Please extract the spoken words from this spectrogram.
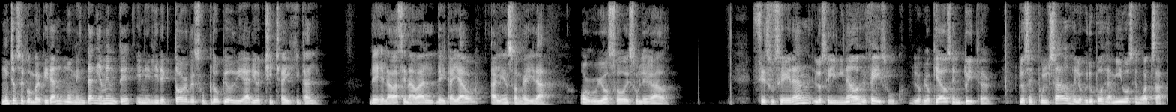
muchos se convertirán momentáneamente en el director de su propio diario Chicha Digital. Desde la base naval del Callao, alguien sonreirá, orgulloso de su legado. Se sucederán los eliminados de Facebook, los bloqueados en Twitter, los expulsados de los grupos de amigos en WhatsApp.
